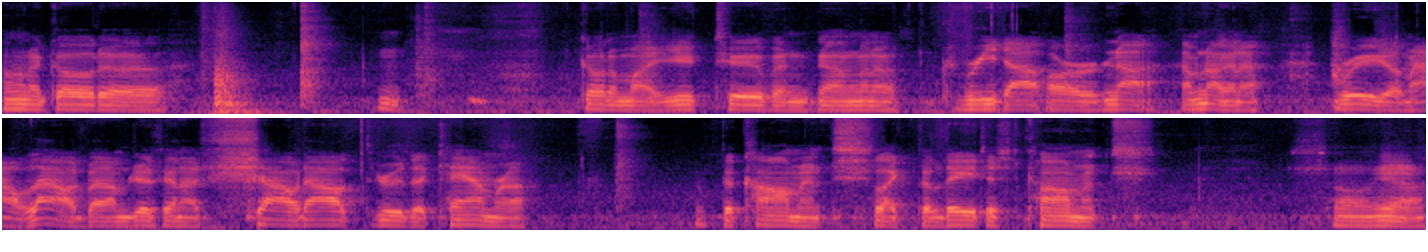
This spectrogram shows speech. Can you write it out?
I'm gonna go to. Hmm go to my YouTube and I'm gonna read out or not I'm not gonna read them out loud but I'm just gonna shout out through the camera the comments like the latest comments so yeah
